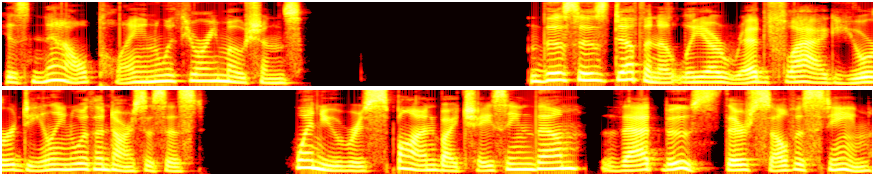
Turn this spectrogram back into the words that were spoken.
is now playing with your emotions. This is definitely a red flag you're dealing with a narcissist. When you respond by chasing them, that boosts their self esteem.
